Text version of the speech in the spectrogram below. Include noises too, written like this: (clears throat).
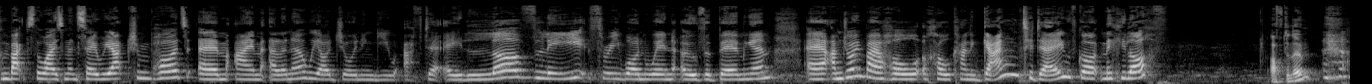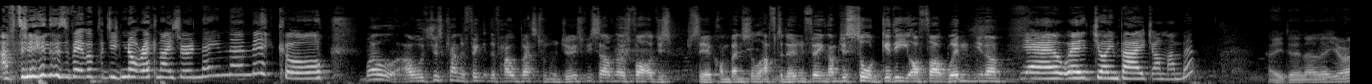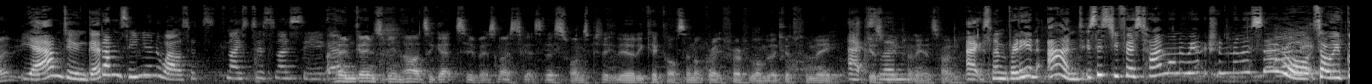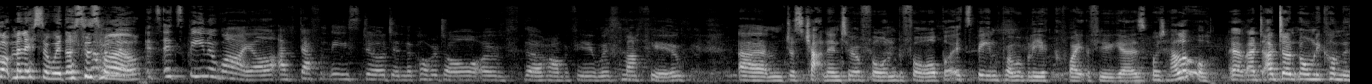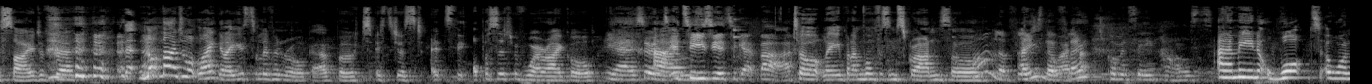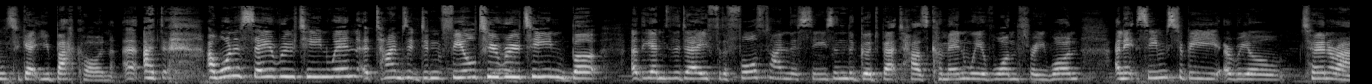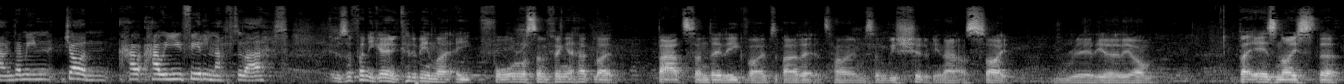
Welcome back to the Wise Men Say Reaction Pod. Um, I'm Eleanor. We are joining you after a lovely 3-1 win over Birmingham. Uh, I'm joined by a whole a whole kind of gang today. We've got Mickey Loff. Afternoon. (laughs) Afternoon. There's a bit of a. Did you not recognise your own name there, Mick? Or Well, I was just kind of thinking of how best to introduce myself, and I thought I'd just say a conventional afternoon thing. I'm just so giddy off that win, you know. yeah, we're joined by John Lambert. How you doing, Anna? You alright? Yeah, I'm doing good. I haven't seen you in a while, so it's nice to it's nice to see you again. Home games have been hard to get to, but it's nice to get to this one. It's Particularly early kickoffs. They're not great for everyone, but they're good for me. It gives Excellent. me plenty of time. Excellent, brilliant. And is this your first time on a reaction, Melissa? Or sorry, we've got Melissa with us as well. It's, it's been a while. I've definitely stood in the corridor of the Harbour View with Matthew, um, just chatting into a phone before, but it's been probably a, quite a few years. But hello. Uh, I, I don't normally come this side of the. (laughs) the- not that I don't like it, I used to live in Roker, but it's just, it's the opposite of where I go. Yeah, so it's, it's Um, easier to get back. Totally, but I'm going for some scran, so. Oh, lovely, I just thought I'd lovely. to come and see pals. And I mean, what a one to get you back on. I, I, want to say a routine win. At times it didn't feel too routine, but at the end of the day, for the fourth time this season, the good bet has come in. We have won 3 1, and it seems to be a real turnaround. I mean, John, how, how are you feeling after that? It was a funny game. It could have been like 8 4 or something. It had like bad Sunday League vibes about it at times, and we should have been out of sight really early on. But it is nice that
